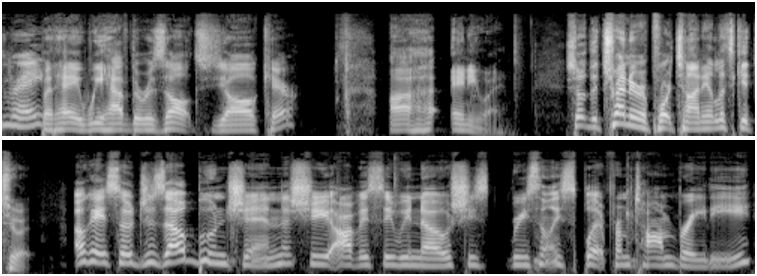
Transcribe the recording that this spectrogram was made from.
Right. but hey, we have the results. Y'all care? Uh, anyway, so the trending report, Tanya. Let's get to it. Okay, so Gisele Bündchen, she obviously we know she's recently split from Tom Brady.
